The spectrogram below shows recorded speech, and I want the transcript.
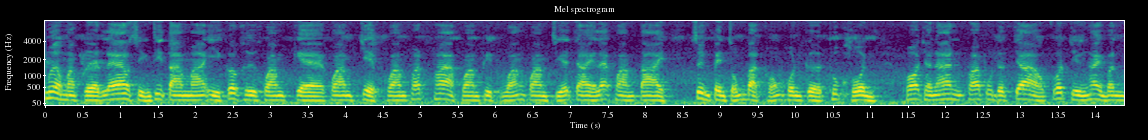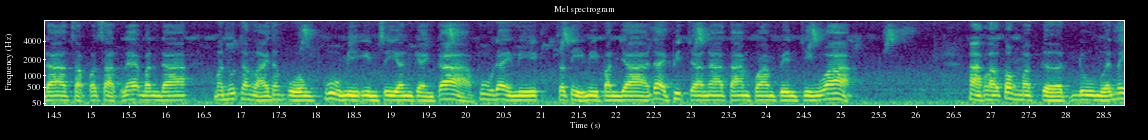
เมื่อมาเกิดแล้วสิ่งที่ตามมาอีกก็คือความแก่ ความเจ็บ ความพลัดพรากความผิดหวัง ความเสียใจและความตาย ซึ่งเป็นสมบัติของคนเกิดทุกคน เพราะฉะนั้นพระพุทธเจ้าก็จึงให้บรรดาสรรพสัตว์และบรรดามนุษย์ทั้งหลายทั้งปวง ผู้มีอินทรีย์อันแก่งกล้า ผู้ได้มีสติมีปัญญาได้พิจารณาตามความเป็นจริงว่า หากเราต้องมาเกิดดูเหมือนไม่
